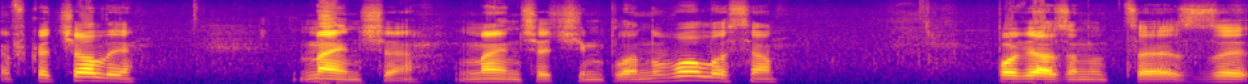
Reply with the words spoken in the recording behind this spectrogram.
вкачали менше, менше, чим планувалося. Пов'язано це з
